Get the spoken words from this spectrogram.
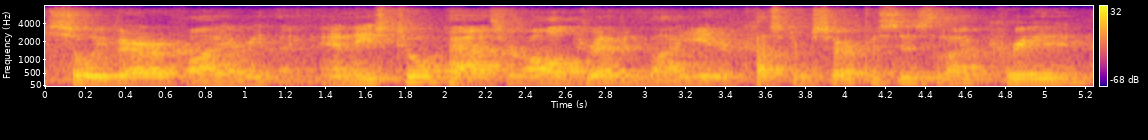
So we verify everything. And these tool paths are all driven by either custom surfaces that I've created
